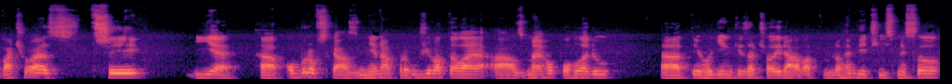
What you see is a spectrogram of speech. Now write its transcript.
WatchOS 3 je eh, obrovská změna pro uživatele a z mého pohledu eh, ty hodinky začaly dávat mnohem větší smysl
